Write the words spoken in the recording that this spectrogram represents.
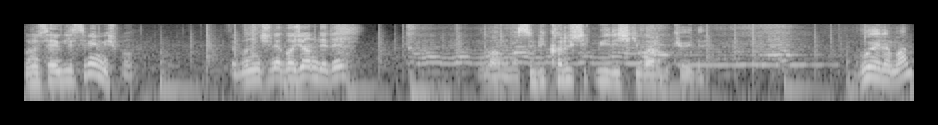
Bunun sevgilisi miymiş bu? Ya bunun içine kocam dedi. Ulan nasıl bir karışık bir ilişki var bu köyde. Bu eleman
